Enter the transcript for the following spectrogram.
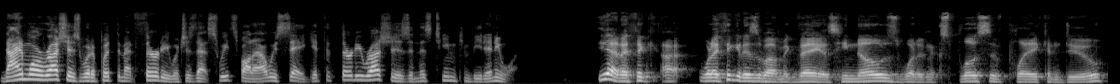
nine more rushes would have put them at 30, which is that sweet spot. I always say, get to 30 rushes and this team can beat anyone. Yeah, and I think uh, what I think it is about McVay is he knows what an explosive play can do,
